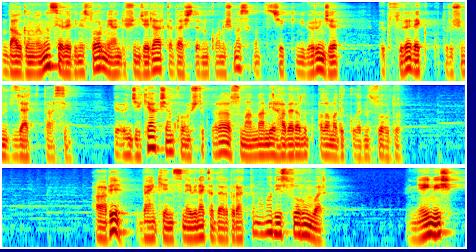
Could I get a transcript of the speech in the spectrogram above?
Dalgınlığının sebebini sormayan düşünceli arkadaşlarının konuşma sıkıntısı çektiğini görünce öksürerek oturuşunu düzeltti Tahsin ve önceki akşam konuştukları Asuman'dan bir haber alıp alamadıklarını sordu. Abi ben kendisini evine kadar bıraktım ama bir sorun var. Neymiş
